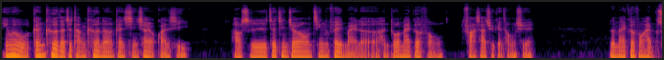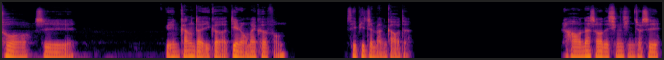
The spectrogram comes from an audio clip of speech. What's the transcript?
因为我跟课的这堂课呢，跟行销有关系。老师最近就用经费买了很多麦克风发下去给同学。那麦克风还不错哦，是原钢的一个电容麦克风。，CP 值蛮高的。然后那时候的心情就是，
